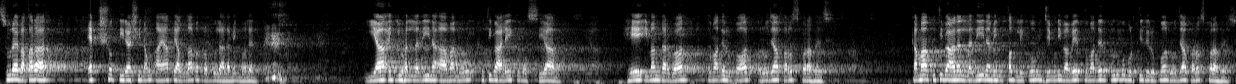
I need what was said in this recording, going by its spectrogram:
সুরায় বাকারার একশো তিরাশি নং আয়াতে আল্লাহ রব্বুল আলমিন বলেন, ইয়া আমানু কুতিবা আলাইকুমুস সিয়াম। হে ইমানদারগণ তোমাদের উপর রোজা ফরজ করা হয়েছে। কামা কুতিবা আলাল্লাযীনা মিন ক্বাবলিকুম, যেমনিভাবে তোমাদের পূর্ববর্তীদের উপর রোজা ফরজ করা হয়েছে।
